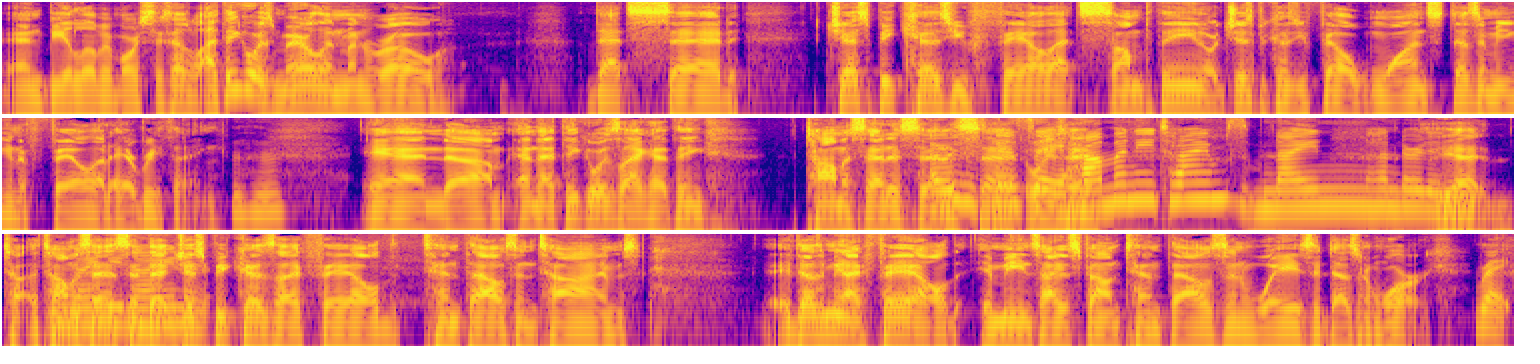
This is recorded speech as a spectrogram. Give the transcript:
And be a little bit more successful. I think it was Marilyn Monroe that said, just because you fail at something or just because you fail once doesn't mean you're going to fail at everything. Mm-hmm. And um, and I think it was like I think Thomas Edison I was said. say how many times? 900 yeah, Th- Thomas Edison said that just because I failed 10,000 times It doesn't mean I failed. It means I just found 10,000 ways it doesn't work. Right.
